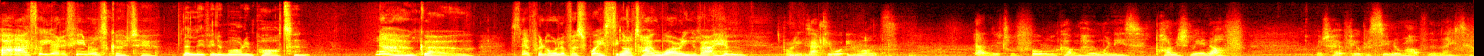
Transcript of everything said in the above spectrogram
Well, I thought you had a funeral to go to. The living are more important. No, go. There's no point all of us wasting our time worrying about him. It's probably exactly what he wants. That little fool will come home when he's punished me enough, which hopefully will be sooner rather than later.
